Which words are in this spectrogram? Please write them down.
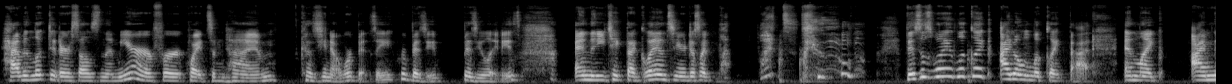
haven't looked at ourselves in the mirror for quite some time, because you know we're busy, we're busy, busy ladies, and then you take that glance and you're just like, what? What? this is what I look like. I don't look like that, and like I'm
